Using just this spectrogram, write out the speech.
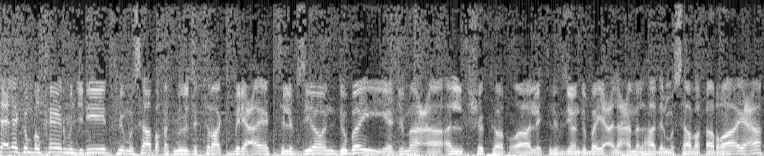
مسي عليكم بالخير من جديد في مسابقة Music Track برعاية تلفزيون دبي. يا جماعة ألف شكر آه، لتلفزيون دبي على عمل هذه المسابقة الرائعة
